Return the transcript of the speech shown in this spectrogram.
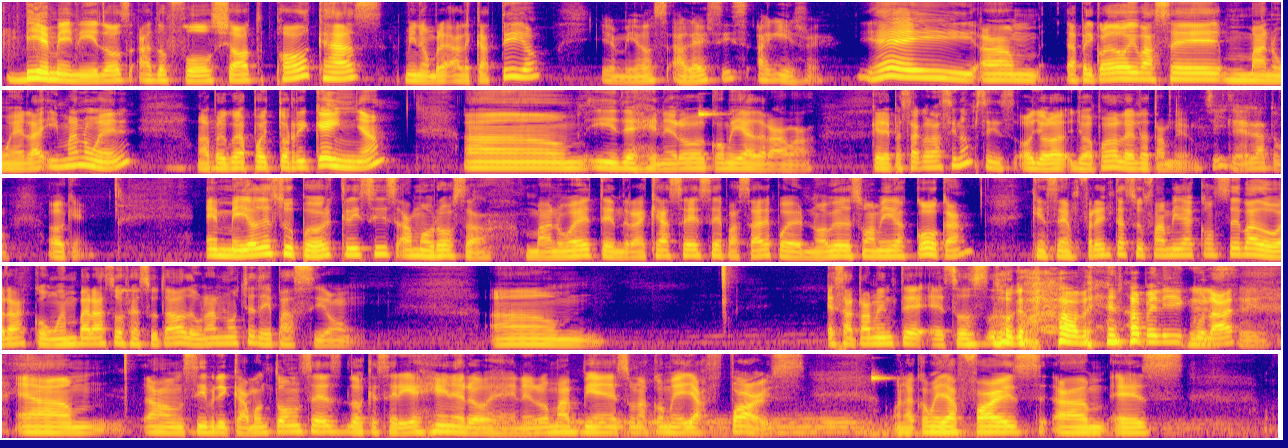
Bienvenidos a The Full Shot Podcast. Mi nombre es Ale Castillo. Y el mío es Alexis Aguirre. Yay. Um, la película de hoy va a ser Manuela y Manuel, una película puertorriqueña um, y de género comedia-drama. ¿Quieres empezar con la sinopsis? O yo, yo puedo leerla también. Sí, léela tú. Ok. En medio de su peor crisis amorosa, Manuel tendrá que hacerse pasar por el novio de su amiga Coca, quien se enfrenta a su familia conservadora con un embarazo resultado de una noche de pasión. Um, exactamente eso es lo que va a ver en la película. Sí. Um, um, si brincamos entonces lo que sería género, género más bien es una comedia farce. Una comedia farce um, es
